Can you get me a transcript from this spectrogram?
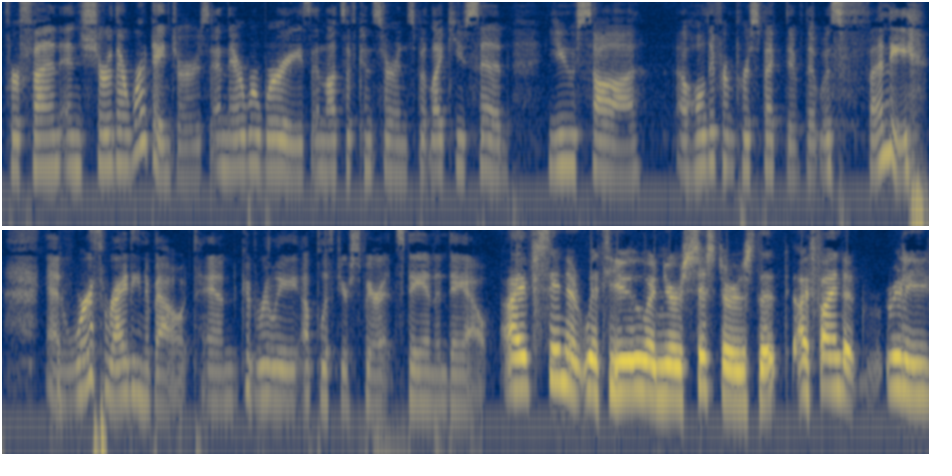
for fun. And sure, there were dangers, and there were worries and lots of concerns. But like you said, you saw a whole different perspective that was funny and worth writing about and could really uplift your spirits day in and day out. I've seen it with you and your sisters that I find it really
